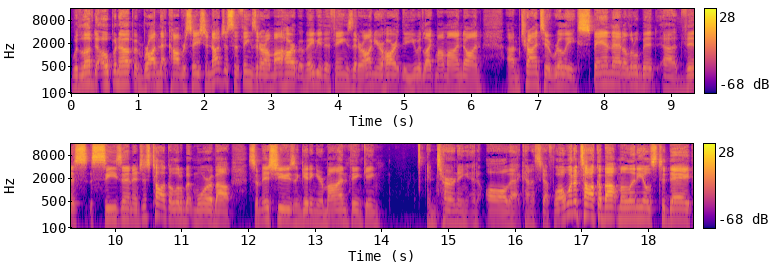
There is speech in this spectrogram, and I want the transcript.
would love to open up and broaden that conversation, not just the things that are on my heart, but maybe the things that are on your heart that you would like my mind on. I'm trying to really expand that a little bit uh, this season and just talk a little bit more about some issues and getting your mind thinking and turning and all that kind of stuff. Well, I want to talk about millennials today,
